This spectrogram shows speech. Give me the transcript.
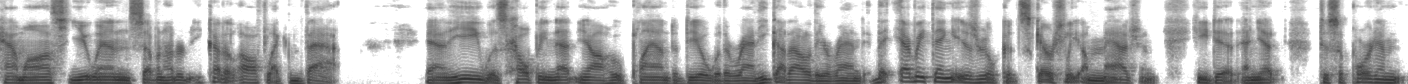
Hamas, UN 700. He cut it off like that. And he was helping Netanyahu plan to deal with Iran. He got out of the Iran. The, everything Israel could scarcely imagine, he did. And yet, to support him,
